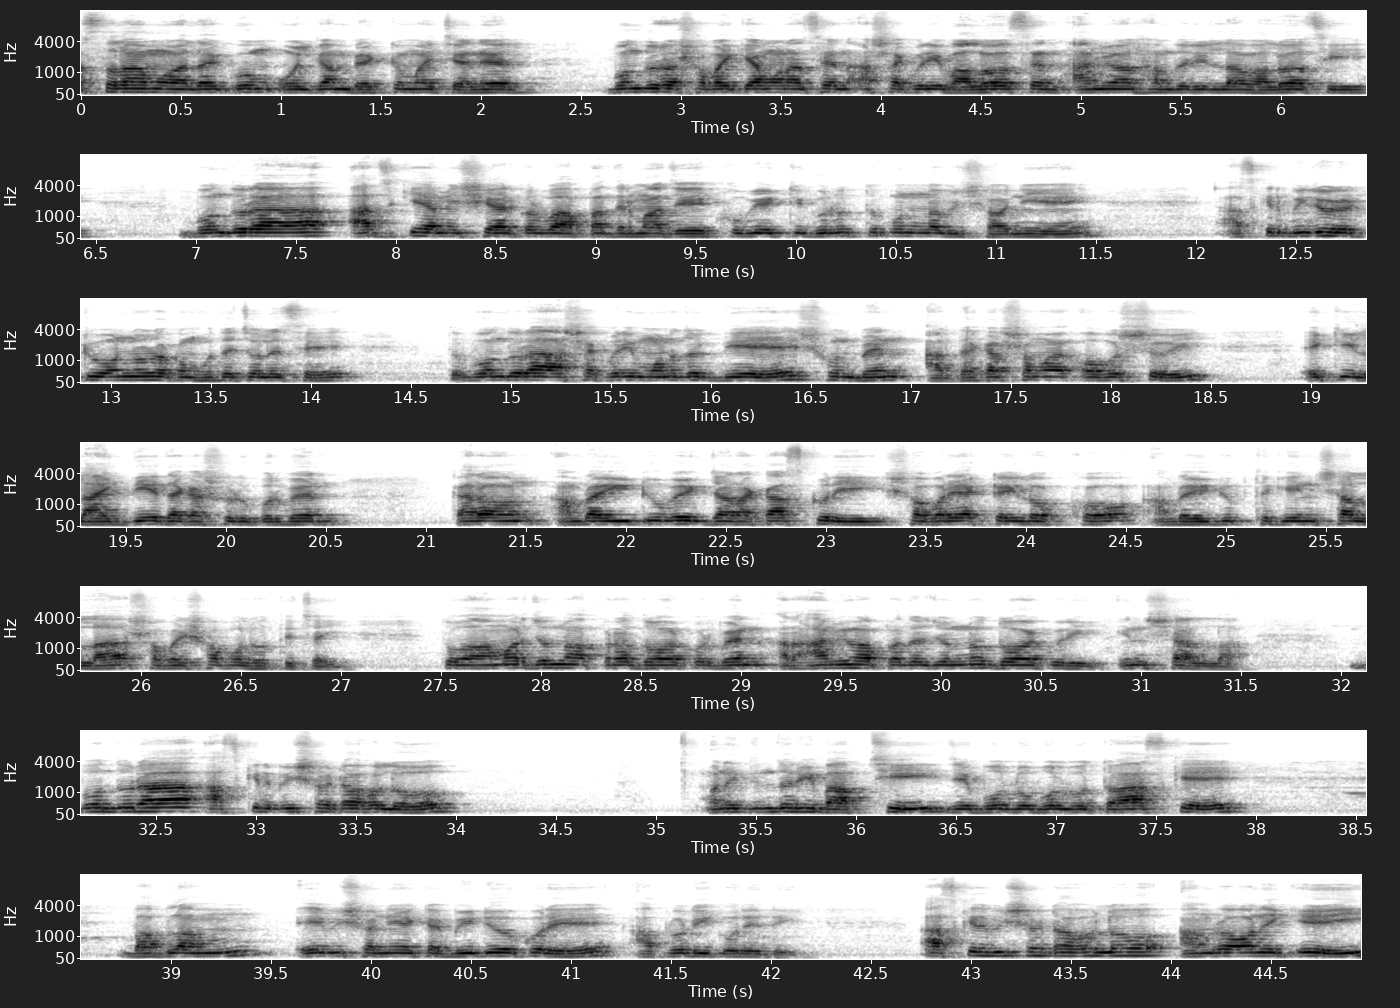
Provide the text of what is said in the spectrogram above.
আসসালামু আলাইকুম, welcome back to my channel. বন্ধুরা, সবাই কেমন আছেন? আশা করি ভালো আছেন। আমিও আলহামদুলিল্লাহ ভালো আছি। বন্ধুরা, আজকে আমি শেয়ার করব আপনাদের মাঝে খুবই একটি গুরুত্বপূর্ণ বিষয় নিয়ে। আজকের ভিডিওর একটু অন্যরকম হতে চলেছে। তো বন্ধুরা, আশা করি মনোযোগ দিয়ে শুনবেন আর দেখার সময় অবশ্যই একটি লাইক দিয়ে দেখা শুরু করবেন। কারণ আমরা ইউটিউবে যারা কাজ করি, সবারই একটাই লক্ষ্য, আমরা ইউটিউব থেকে ইনশাল্লাহ সবাই সফল হতে চাই। তো আমার জন্য আপনারা দোয়া করবেন আর আমিও আপনাদের জন্য দোয়া করি ইনশাল্লাহ বন্ধুরা, আজকের বিষয়টা হলো অনেক দিন ধরেই ভাবছি যে বলব বলব, তো আজকে ভাবলাম এই বিষয় নিয়ে একটা ভিডিও করে আপলোডই করে দিই। আজকের বিষয়টা হলো, আমরা অনেকেই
